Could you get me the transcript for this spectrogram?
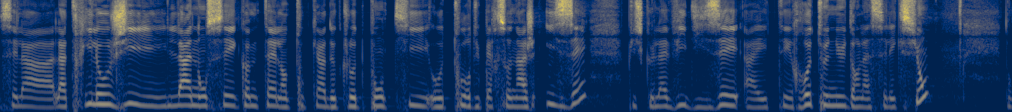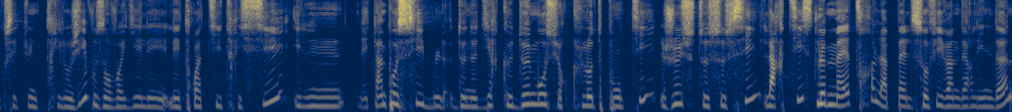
c'est la, trilogie, il l'a annoncé comme tel, en tout cas de Claude Ponty, autour du personnage Isée, puisque la vie d'Isée a été retenue dans la sélection. Donc c'est une trilogie, vous en voyez les, trois titres ici. Il est impossible de ne dire que deux mots sur Claude Ponty, juste ceci. L'artiste, le maître, l'appelle Sophie van der Linden,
